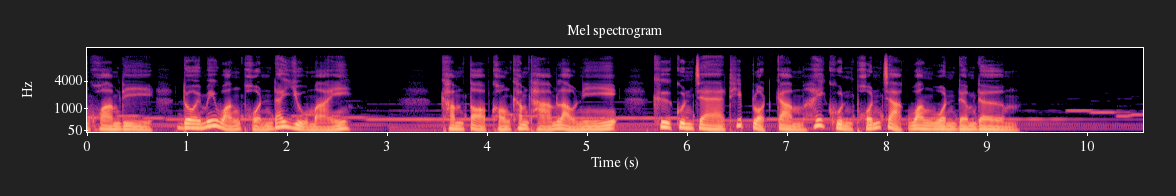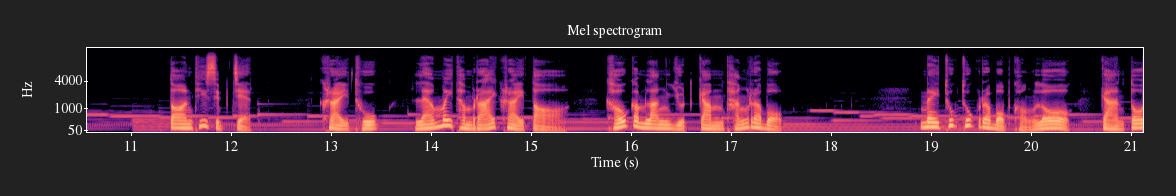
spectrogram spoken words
ำความดีโดยไม่หวังผลได้อยู่ไหมคำตอบของคำถามเหล่านี้ คือกุญแจที่ปลดกรรมให้คุณพ้นจากวังวนเดิมๆ ตอนที่ 17 ใครทุกข์แล้วไม่ทำร้ายใครต่อ เขากำลังหยุดกรรมทั้งระบบ ในทุกๆระบบของโลก การโต้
